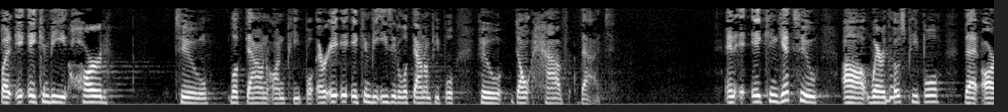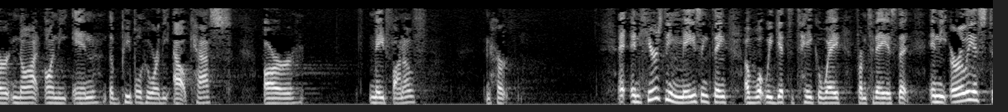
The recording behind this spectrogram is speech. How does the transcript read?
But it, it can be hard to look down on people, or it, it, can be easy to look down on people who don't have that. And it, it can get to uh, where those people that are not on the in, the people who are the outcasts, are made fun of and hurt. And here's the amazing thing of what we get to take away from today is that in the earliest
